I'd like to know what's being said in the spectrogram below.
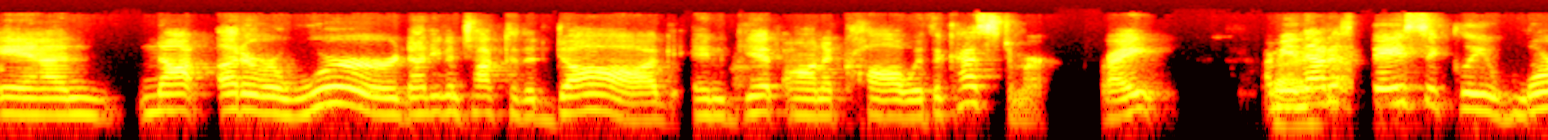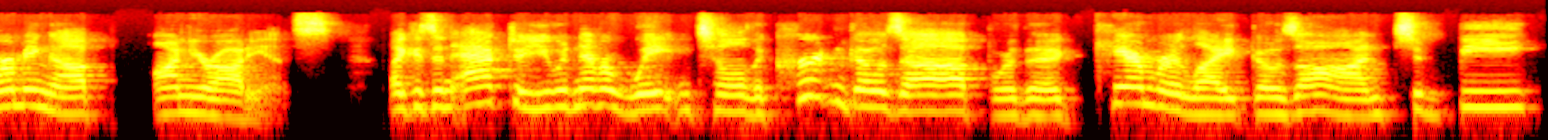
and not utter a word, not even talk to the dog, and get on a call with a customer right? I mean, that is basically warming up on your audience. Like as an actor, you would never wait until the curtain goes up or the camera light goes on to be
